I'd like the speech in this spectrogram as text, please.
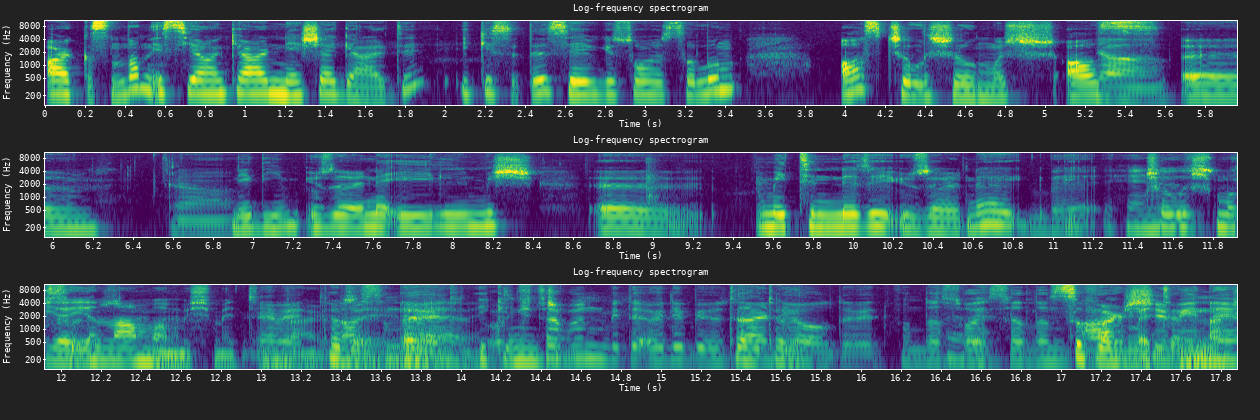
arkasından isyankar Neşe geldi. İkisi de Sevgi Sorsal'ın az çalışılmış, az e, ya. ne diyeyim üzerine eğilmiş e, metinleri üzerine Ve henüz çalışması yayınlanmamış üzerine. metinler. Evet tabii. Aslında evet. evet. İkinci, o kitabın bir de öyle bir özelliği tabii, tabii. oldu. Evet Funda evet. Soysal'ın arşivini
